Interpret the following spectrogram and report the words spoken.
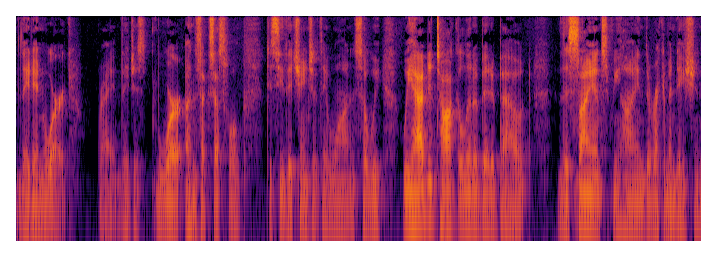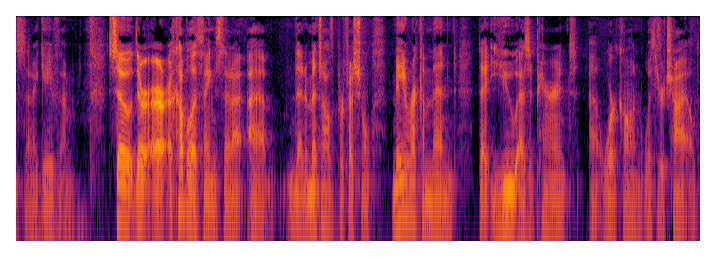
they didn't work, right? They just were unsuccessful to see the change that they want. And so we, we had to talk a little bit about the science behind the recommendations that I gave them. So there are a couple of things that I, uh, that a mental health professional may recommend that you as a parent uh, work on with your child.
